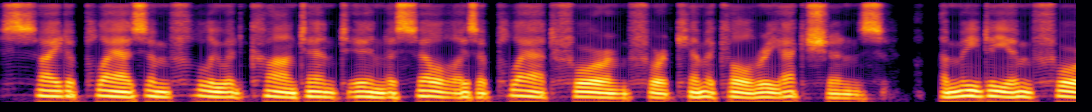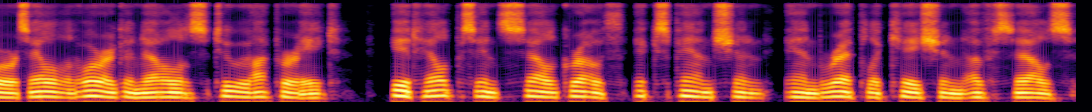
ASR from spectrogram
Cytoplasm fluid content in a cell is a platform for chemical reactions, a medium for cell organelles to operate. It helps in cell growth, expansion, and replication of cells.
